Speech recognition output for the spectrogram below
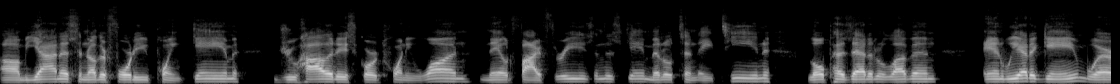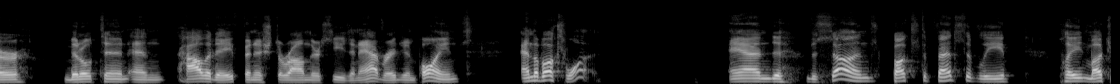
Um, Giannis, another 40 point game. Jrue Holiday scored 21, nailed five threes in this game. Middleton 18, Lopez added 11. And we had a game where Middleton and Holiday finished around their season average in points, and the Bucks won. And the Suns, Bucks defensively played much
